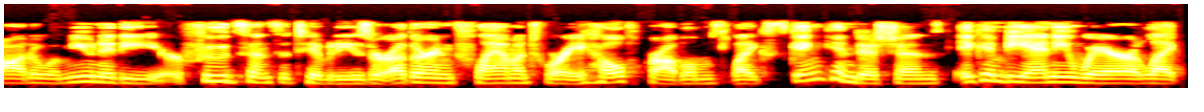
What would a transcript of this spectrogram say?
autoimmunity or food sensitivities or other inflammatory health problems like skin conditions, it can be anywhere like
